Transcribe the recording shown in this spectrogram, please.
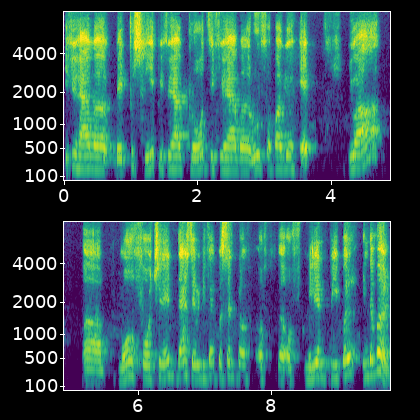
if you have a bed to sleep, if you have clothes, if you have a roof above your head, you are uh, more fortunate than 75% of, of, of million people in the world.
